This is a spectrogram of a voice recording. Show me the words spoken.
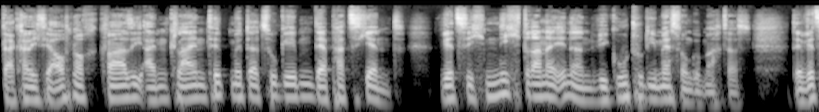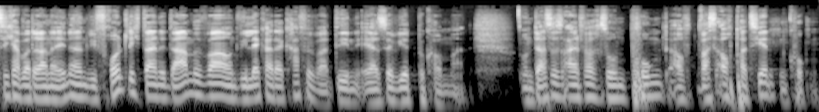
Da kann ich dir auch noch quasi einen kleinen Tipp mit dazugeben. Der Patient wird sich nicht dran erinnern, wie gut du die Messung gemacht hast. Der wird sich aber dran erinnern, wie freundlich deine Dame war und wie lecker der Kaffee war, den er serviert bekommen hat. Und das ist einfach so ein Punkt, auf was auch Patienten gucken.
